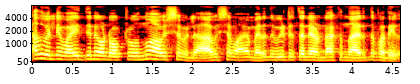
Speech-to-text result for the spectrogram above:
അത് വലിയ വൈദ്യനോ ഡോക്ടറോ ഒന്നും ആവശ്യമില്ല. ആവശ്യമായ മരുന്ന് വീട്ടിൽ തന്നെ ഉണ്ടാക്കുന്നതായിരുന്നു പതിവ്.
